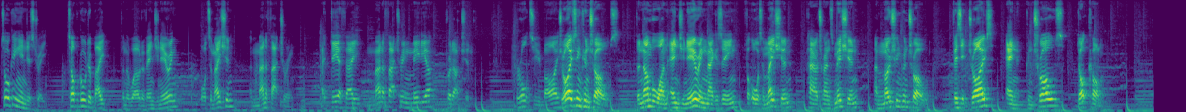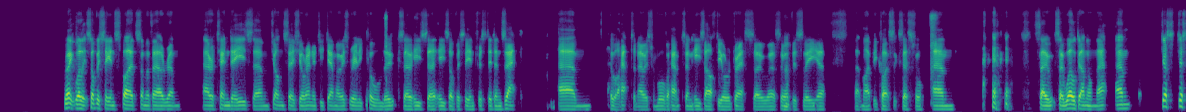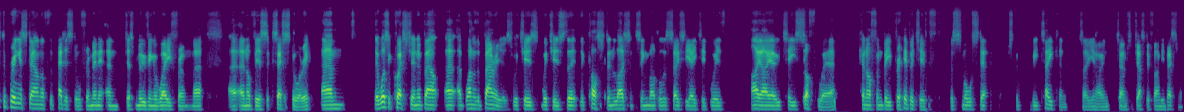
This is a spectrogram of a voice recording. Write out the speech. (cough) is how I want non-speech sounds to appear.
Talking Industry, topical debate from the world of engineering, automation, and manufacturing. A DFA manufacturing media production. Brought to you by Drives and Controls, the number one engineering magazine for automation, power transmission, and motion control. Visit drivesandcontrols.com. Great. Well, it's obviously inspired some of our um, our attendees. Um, John says your energy demo is really cool, Luke. So he's uh, he's obviously interested. And Zach, um, who I happen to know is from Wolverhampton, he's after your address. So uh, so mm. obviously uh, that might be quite successful. Um, (laughs) so so well done on that. Um, just just to bring us down off the pedestal for a minute and just moving away from uh, an obvious success story. Um, there was a question about uh, uh, one of the barriers, which is which is the, the cost and licensing model associated with IIoT software can often be prohibitive for small steps to be taken. So, you know, in terms of justifying investment,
